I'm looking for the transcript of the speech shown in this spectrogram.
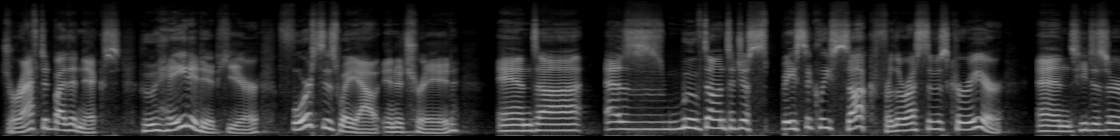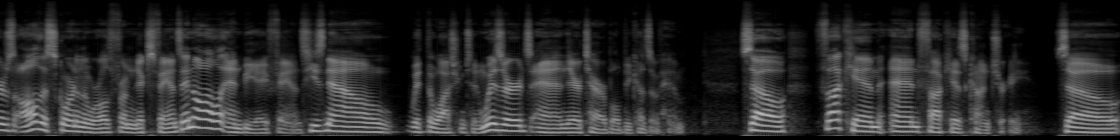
drafted by the Knicks who hated it here, forced his way out in a trade, and uh, has moved on to just basically suck for the rest of his career. And he deserves all the scorn in the world from Knicks fans and all NBA fans. He's now with the Washington Wizards, and they're terrible because of him. So fuck him and fuck his country. So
